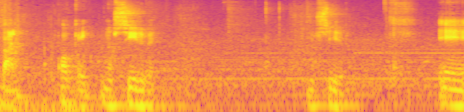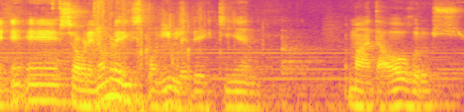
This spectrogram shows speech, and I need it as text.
Vale, ok, nos sirve. Nos sirve. Eh, eh, eh, sobrenombre disponible. ¿De quién? Mata ogros.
